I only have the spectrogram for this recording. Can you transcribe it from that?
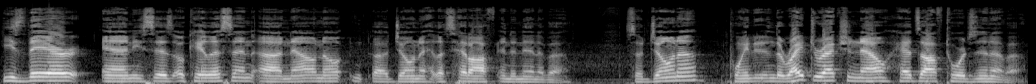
He's there, and he says, "Okay, listen. Uh, now, no, uh, Jonah, let's head off into Nineveh." So Jonah, pointed in the right direction, now heads off towards Nineveh.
